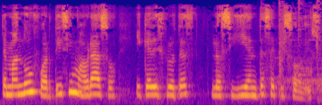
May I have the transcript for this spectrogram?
Te mando un fuertísimo abrazo y que disfrutes los siguientes episodios.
